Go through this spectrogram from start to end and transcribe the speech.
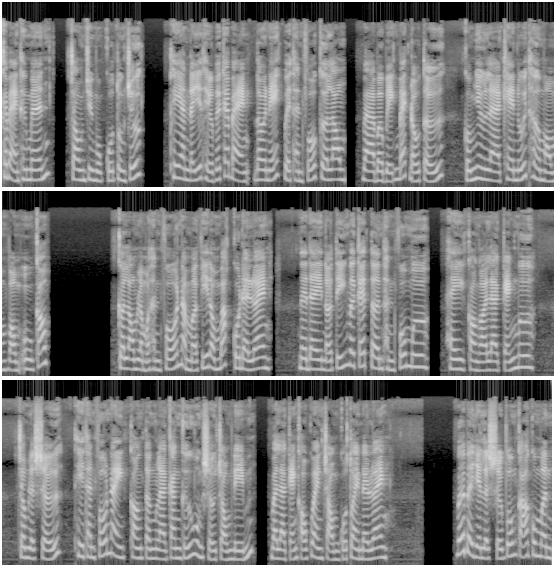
Các bạn thân mến, trong chuyên mục của tuần trước, Thúy Anh đã giới thiệu với các bạn đôi nét về thành phố Cơ Long và bờ biển Bát Đậu Tử, cũng như là khe núi thơ mộng vòng U Cốc. Cơ Long là một thành phố nằm ở phía đông bắc của Đài Loan. Nơi đây nổi tiếng với cái tên thành phố mưa hay còn gọi là cảng mưa. Trong lịch sử thì thành phố này còn từng là căn cứ quân sự trọng điểm và là cảng khẩu quan trọng của toàn Đài Loan. Với bề dày lịch sử vốn có của mình,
